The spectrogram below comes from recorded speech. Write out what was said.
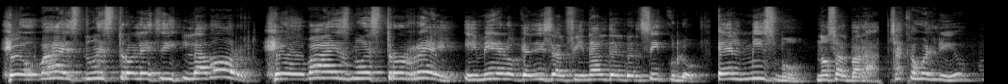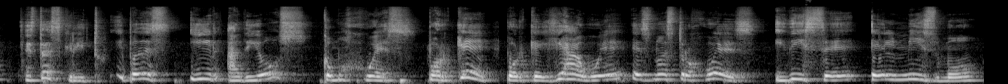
Jehová es nuestro legislador. Jehová es nuestro rey. Y mire lo que dice al final del versículo. Él mismo nos salvará. Se acabó el lío. Está escrito. Y puedes ir a Dios como juez. ¿Por qué? Porque Yahweh es nuestro juez. Y dice, Él mismo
